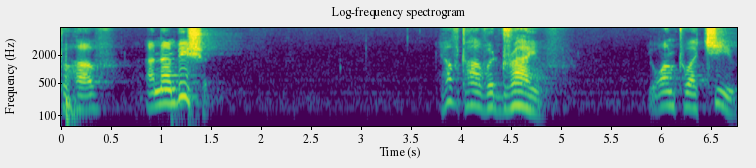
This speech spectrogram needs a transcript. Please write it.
to have an ambition. You have to have a drive. You want to achieve.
